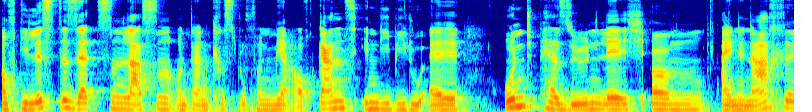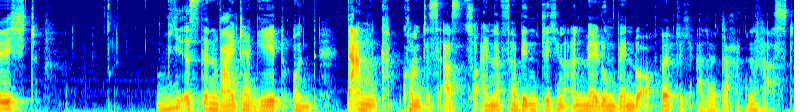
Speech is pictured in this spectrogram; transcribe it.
auf die Liste setzen lassen und dann kriegst du von mir auch ganz individuell und persönlich ähm, eine Nachricht, wie es denn weitergeht und dann kommt es erst zu einer verbindlichen Anmeldung, wenn du auch wirklich alle Daten hast.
